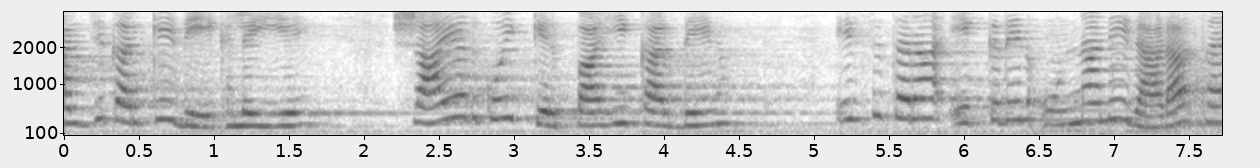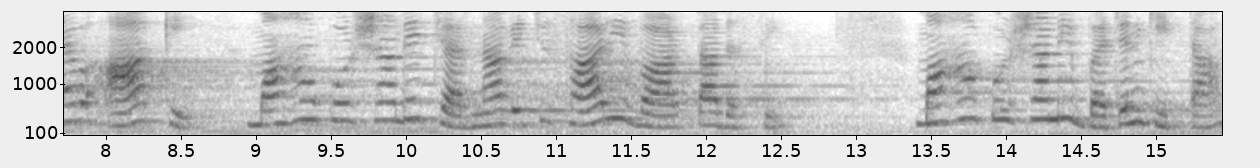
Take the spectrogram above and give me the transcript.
ਅਰਜ਼ ਕਰਕੇ ਦੇਖ ਲਈਏ। ਸ਼ਾਇਦ ਕੋਈ ਕਿਰਪਾ ਹੀ ਕਰ ਦੇਣ। ਇਸ ਤਰ੍ਹਾਂ ਇੱਕ ਦਿਨ ਉਹਨਾਂ ਨੇ ਰਾੜਾ ਸਾਹਿਬ ਆ ਕੇ ਮਹਾਪੁਰਸ਼ਾਂ ਦੇ ਚਰਨਾਂ ਵਿੱਚ ਸਾਰੀ ਵਾਰਤਾ ਦੱਸੀ। ਮਹਾਪੁਰਸ਼ਾਂ ਨੇ ਬਚਨ ਕੀਤਾ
